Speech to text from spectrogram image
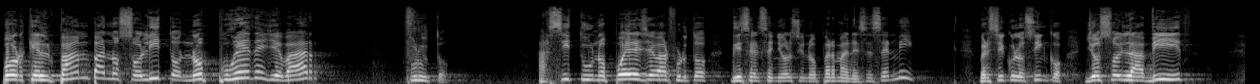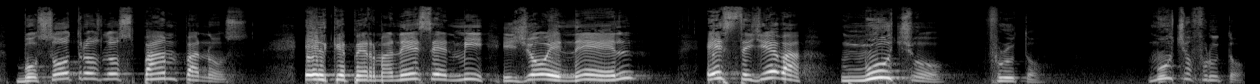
Porque el pámpano solito no puede llevar fruto. Así tú no puedes llevar fruto, dice el Señor, si no permaneces en mí. Versículo 5, yo soy la vid, vosotros los pámpanos. El que permanece en mí y yo en él, este lleva mucho fruto, mucho fruto.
